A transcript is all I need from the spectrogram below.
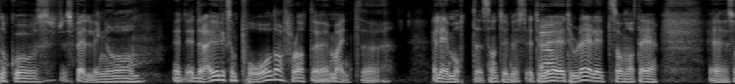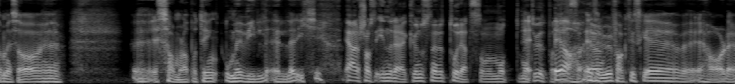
noe spilling og Jeg, jeg dreiv liksom på, da, for at jeg mente Eller jeg måtte, sannsynligvis. Jeg tror, ja. jeg tror det er litt sånn at jeg Eh, som jeg sa, eh, eh, jeg samla på ting om jeg vil eller ikke. Ja, En slags indre kunstner-Tourette som måtte, måtte, ut? på det. Ja, jeg ja. tror faktisk jeg, jeg har det.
